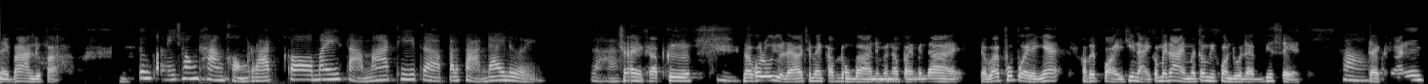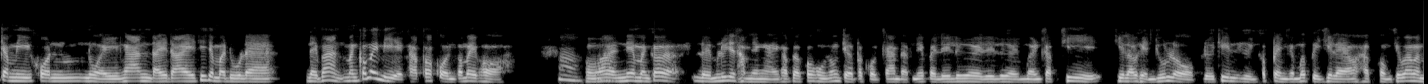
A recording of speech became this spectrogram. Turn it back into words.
ในบ้านหรือเปล่า ซึ่งตอนนี้ช่องทางของรัฐก็ไม่สามารถที่จะประสานได้เลยหรอคะใช่ครับคือเราก็รู้อยู่แล้วใช่ไหมครับโรงพยาบาลเนี่ยมันเอาไปไม่ได้ แต่ว่าผู้ป่วยอย่างเงี้ยเอาไปปล่อยที่ไหนก็ไม่ได้ มันต้องมีคนดูแลพิเศษแต่ครั้นจะมีคนหน่วยงานใด ๆ ที่จะมาดูแลในบ้านมันก็ไม่มีครับเพราะคนก็ไม่พอ เพราะว่าเนี่ยมันก็เลยไม่รู้จะทํำยังไงครับเราก็คงต้องเจอปรากฏการณ์แบบนี้ไปเรื่อยๆเรื่อยๆเหมือนกับที่ที่เราเห็นยุโรปหรือที่อื่นๆก็เป็นกันเมื่อปีที่แล้วครับ ผมคิดว่ามัน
